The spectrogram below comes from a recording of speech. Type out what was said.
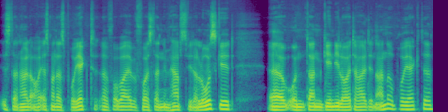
ist dann halt auch erstmal das Projekt äh, vorbei, bevor es dann im Herbst wieder losgeht. Äh, und dann gehen die Leute halt in andere Projekte.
